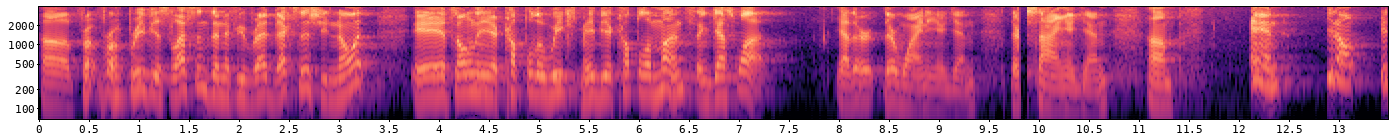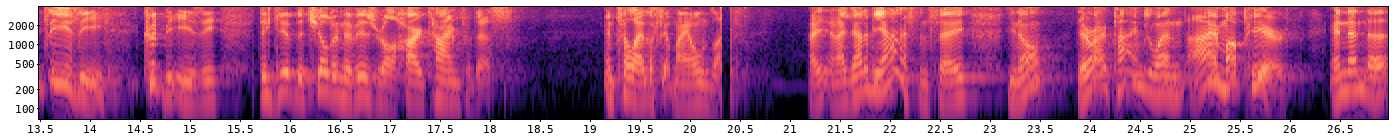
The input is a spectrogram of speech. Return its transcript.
uh, from, from previous lessons, and if you've read Exodus, you know it. It's only a couple of weeks, maybe a couple of months, and guess what? Yeah, they're, they're whining again. They're sighing again. Um, and, you know, it's easy, could be easy, to give the children of Israel a hard time for this until I look at my own life. Right? And I got to be honest and say, you know, there are times when I'm up here and then the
